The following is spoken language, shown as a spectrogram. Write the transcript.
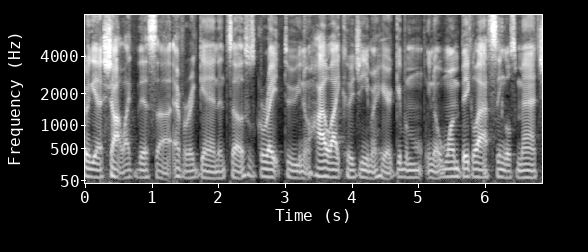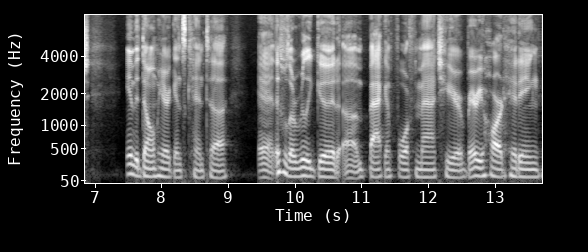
going to get a shot like this uh, ever again. And so this was great to you know highlight Kojima here, give him you know one big last singles match in the dome here against Kenta. And this was a really good um, back and forth match here. Very hard hitting.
